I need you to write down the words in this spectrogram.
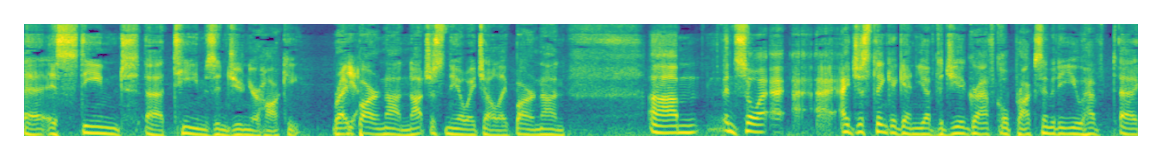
uh, esteemed uh, teams in junior hockey, right? Yeah. Bar none, not just in the OHL, like bar none. Um, and so I, I, I just think again, you have the geographical proximity, you have uh,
